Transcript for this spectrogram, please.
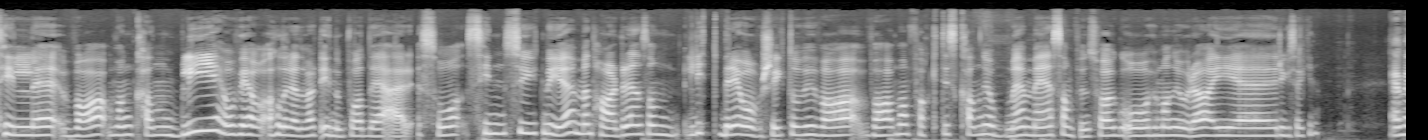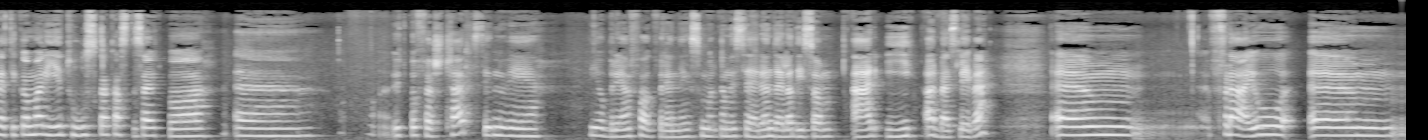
til eh, hva man kan bli, og vi har jo allerede vært inne på at det er så sinnssykt mye. Men har dere en sånn litt bred oversikt over hva, hva man faktisk kan jobbe med med samfunnsfag og humaniora i eh, ryggsekken? Jeg vet ikke om Marie 2 skal kaste seg utpå uh, ut på først her, siden vi, jobber i en fagforening som organiserer en del av de som er i arbeidslivet. Um, for det er jo um,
